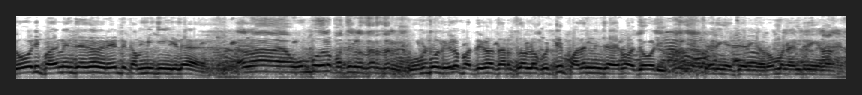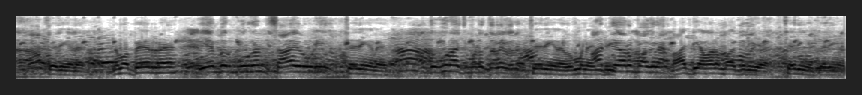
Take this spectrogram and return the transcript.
ஜோடி பதினஞ்சாயிரம் ரேட்டு கம்மிக்கிங்களே அதெல்லாம் ஒன்பதுல பத்து கிலோ தரத்துருக்கு ஒம்பது கிலோ பத்து கிலோ தரத்தில் உள்ள குட்டி பதினஞ்சாயிரம் ரூபா ஜோடி. சரிங்க சரிங்க. ரொம்ப நன்றிங்கண்ணே. சரிங்கண்ணே. நம்ம பேருண்ணே என் பேர் முருகன் சாயருடி. சரிங்கண்ணே. அந்த ஊராட்சி மன்ற தலைவர். சரிங்கண்ணே ரொம்ப நன்றி. ஆட்டி யாரும் பார்க்குறேன் ஆட்டி வியாபாரம் பார்க்குறீங்க சரிங்க சரிங்க.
